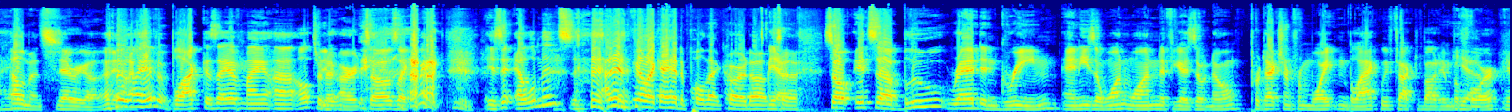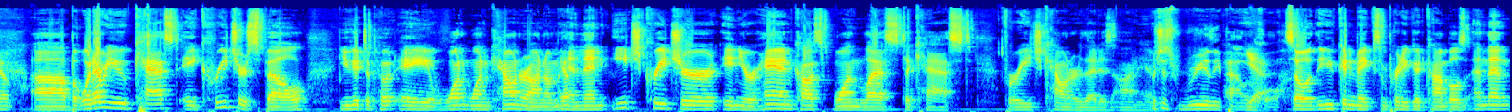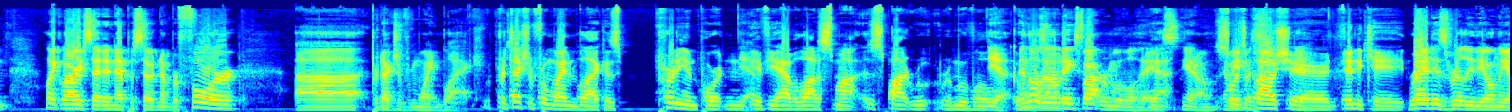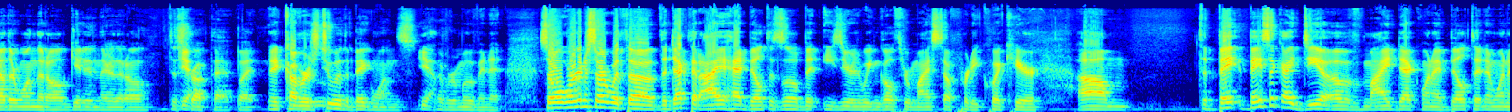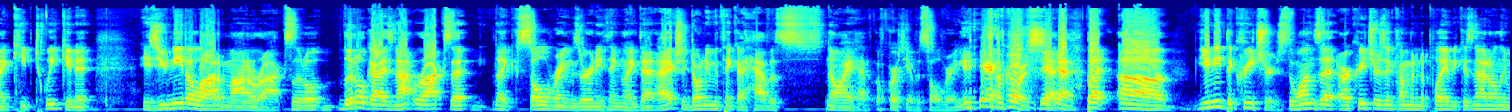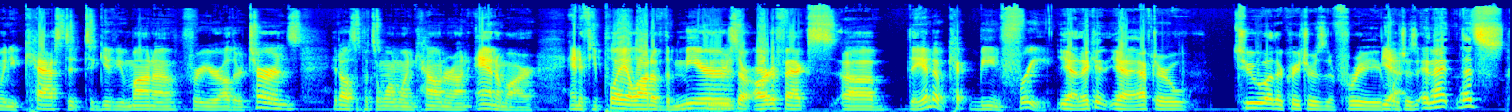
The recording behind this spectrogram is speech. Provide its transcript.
Elements. There we go. Yeah. I have it blocked because I have my uh, alternate Yeah. art. So I was like, wait, is it elements? I didn't feel like I had to pull that card up. Yeah. To, So it's uh, blue, red, and green, and he's a one-one. If you guys don't know, protection from white and black. We've talked about him before. Yeah, yep. Uh, but whenever you cast a creature spell, you get to put a one-one counter on him, Yep. and then each creature in your hand costs one less to cast for each counter that is on him. which is really powerful. Yeah. So you can make some pretty good combos. And then, like Laurie said in episode number four, Uh, protection from white and black. Protection from white and black is pretty important Yeah. if you have a lot of spot spot re- removal. Yeah, and those are the big spot removal things. Yeah. You know, I Swords mean, of Plowshare, Vindicate. Red is really the only other one that I'll get in there that'll disrupt that, but it covers two of the big ones Yeah. of removing it. So we're gonna start with uh, the deck that I had built is a little bit easier. We can go through my stuff pretty quick here. Um, the ba- basic idea of my deck when I built it and when I keep tweaking it is you need a lot of mana rocks, little little guys, not rocks that like Sol Rings or anything like that. I actually don't even think I have a. No, I have. Of course, you have a Sol Ring in here. Of course, yeah. yeah. But uh, you need the creatures, the ones that are creatures and come into play because not only when you cast it to give you mana for your other turns, it also puts a one-one counter on Animar. And if you play a lot of the mirrors Mm-hmm. or artifacts, uh, they end up being free. Yeah, they can. Yeah, after two other creatures, they're free. Yeah. Which is and that that's.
